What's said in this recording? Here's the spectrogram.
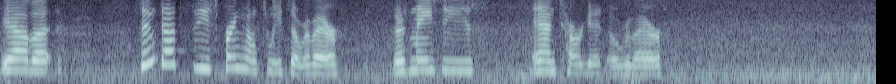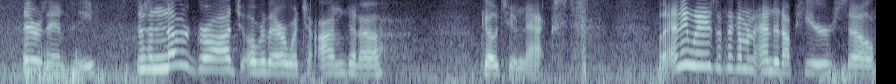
Yeah, but I think that's the Spring Hill Suites over there. There's Macy's and Target over there. There's AMC. There's another garage over there, which I'm gonna go to next. But anyways, I think I'm gonna end it up here, so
